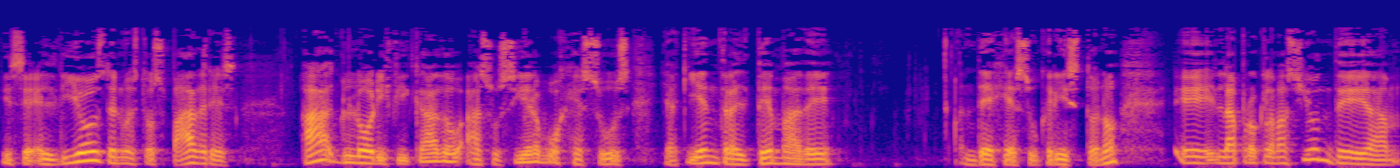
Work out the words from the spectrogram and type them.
Dice, el Dios de nuestros padres ha glorificado a su siervo Jesús. Y aquí entra el tema de, de Jesucristo, ¿no? Eh, la proclamación de, um,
